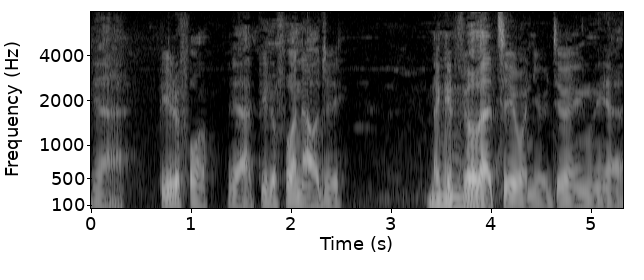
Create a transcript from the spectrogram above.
Yeah, beautiful. Yeah, beautiful analogy. I could feel hmm. that too when you were doing the uh,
